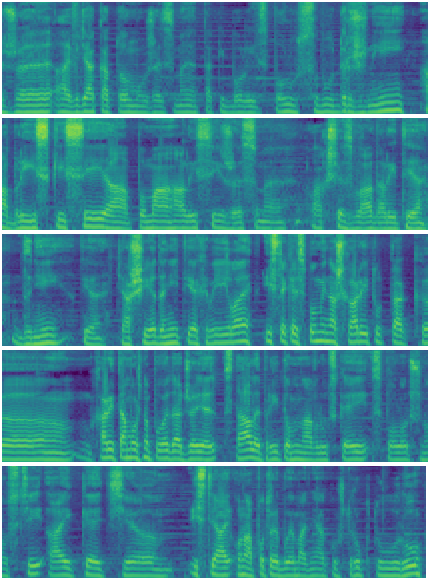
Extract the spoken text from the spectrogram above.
že aj vďaka tomu, že sme takí boli spolu súdržní a blízky si a pomáhali si, že sme ľahšie zvládali tie dni, tie ťažšie dni, tie chvíle. Isté, keď spomínaš charitu, tak e, charita možno povedať, že je stále prítomná v ľudskej spoločnosti, aj keď e, iste aj ona potrebuje mať nejakú štruktúru.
